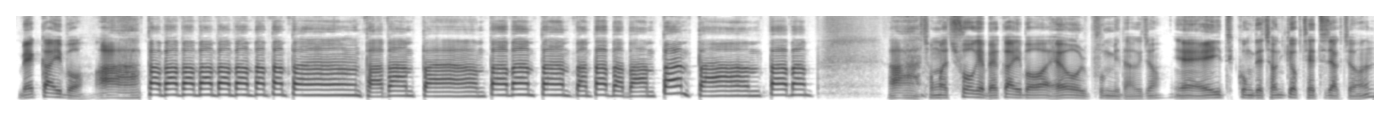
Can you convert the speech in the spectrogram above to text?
맥가이버. 아, 빠바바바바밤빰빰빰, 빠밤빰, 빠밤빰빰, 빠바밤빰빰, 빠밤. 아, 정말 추억의 맥가이버와 에어울프입니다. 그죠? 예, A특공대 전격 Z작전.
